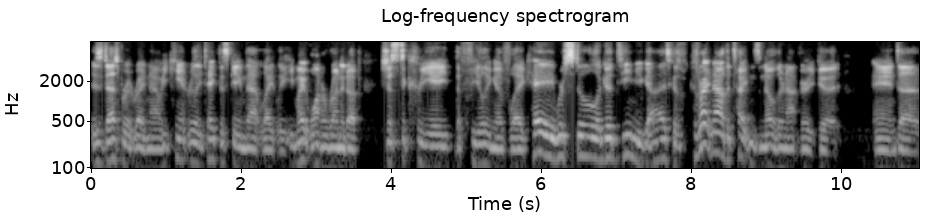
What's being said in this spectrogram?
is desperate right now. He can't really take this game that lightly. He might want to run it up just to create the feeling of like, hey, we're still a good team, you guys. Because because right now the Titans know they're not very good, and uh,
